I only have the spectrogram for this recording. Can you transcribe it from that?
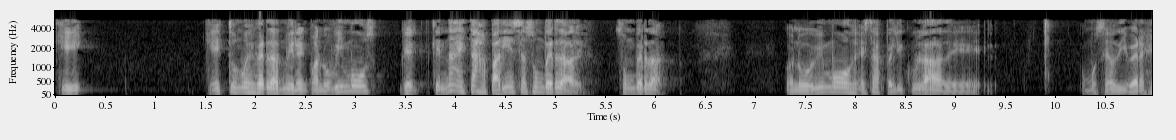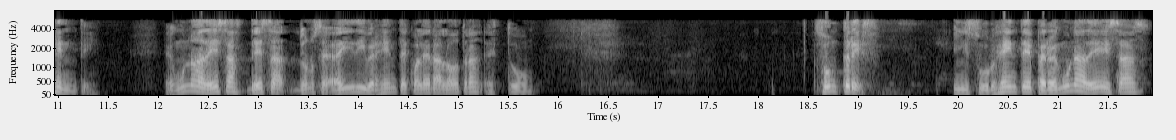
que, que esto no es verdad. Miren, cuando vimos que, que nada estas apariencias son verdades, son verdad. Cuando vimos esa película de, ¿cómo se llama? Divergente. En una de esas, de esas, yo no sé, ahí Divergente, ¿cuál era la otra? Esto. Son tres. Insurgente, pero en una de esas,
